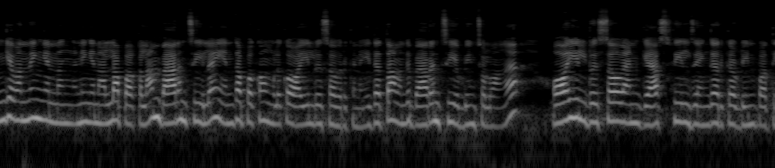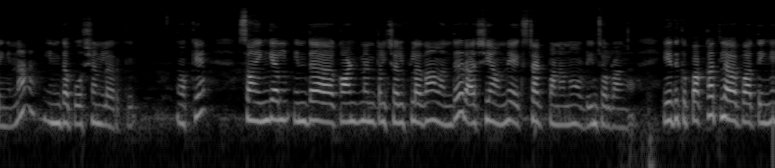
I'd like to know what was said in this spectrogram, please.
இங்கே வந்து இங்கே நாங்கள் நீங்கள் நல்லா பார்க்கலாம். பேரன்சியில் எந்த பக்கம் உங்களுக்கு ஆயில் ரிசர்வ் இருக்குன்னு. இதைத்தான் வந்து பேரன்சி அப்படின்னு சொல்லுவாங்க. Oil reserve and gas fields எங்கே இருக்குது அப்படின்னு பார்த்தீங்கன்னா இந்த போர்ஷனில் இருக்குது ஓகே ஸோ இங்கே இந்த காண்டினென்டல் ஷெல்ஃபில் தான் வந்து ரஷ்யா வந்து எக்ஸ்ட்ராக்ட் பண்ணணும் அப்படின்னு சொல்கிறாங்க இதுக்கு பக்கத்தில் பார்த்தீங்க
